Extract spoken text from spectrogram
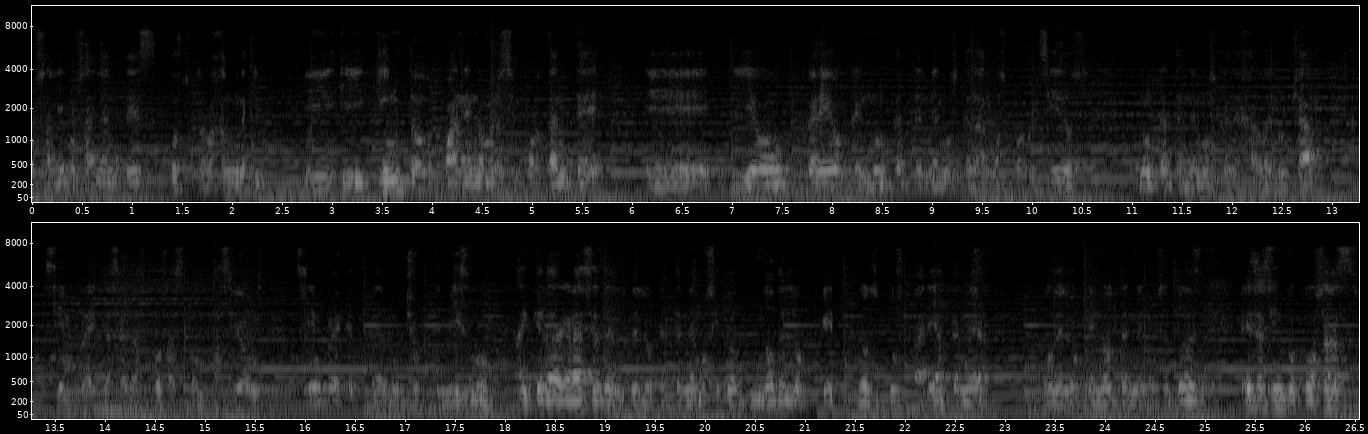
o salimos adelante es justo trabajando en equipo. Y, quinto, Juan, y no menos importante, eh, yo creo que nunca tenemos que darnos por vencidos Nunca tenemos que dejar de luchar, siempre hay que hacer las cosas con pasión, siempre hay que tener mucho optimismo, hay que dar gracias de, lo que tenemos y no, de lo que nos gustaría tener o de lo que no tenemos. Entonces, esas cinco cosas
